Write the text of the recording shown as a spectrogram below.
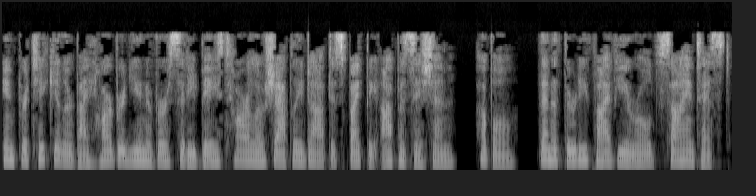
in particular by Harvard University-based Harlow Shapley. Despite the opposition, Hubble, then a 35-year-old scientist,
